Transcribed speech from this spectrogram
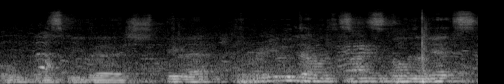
Und Das bleiben Spiele 3 Minuten und 20 Sekunden. Und jetzt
